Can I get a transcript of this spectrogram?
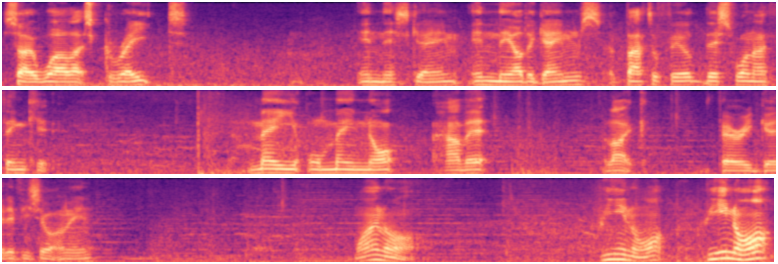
So while that's great in this game, in the other games of Battlefield, this one I think it may or may not have it like very good if you see what I mean. Why not? Why not? Why not?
